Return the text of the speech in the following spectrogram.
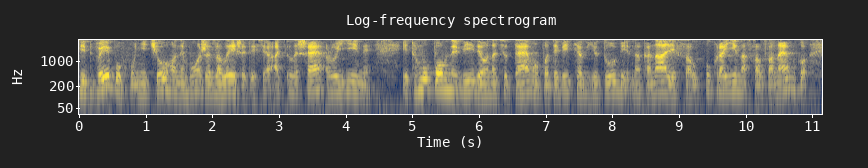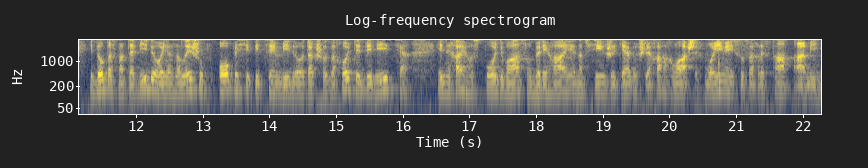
від вибуху нічого не може залишитися, а лише руїни. І тому повне відео на цю тему подивіться в Ютубі на каналі Україна Салтаненко. І допис на те відео я залишу в описі під цим відео. Так що заходьте, дивіться, і нехай Господь вас оберігає на всіх життєвих шляхах ваших. Во ім'я Ісуса Христа. Амінь.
